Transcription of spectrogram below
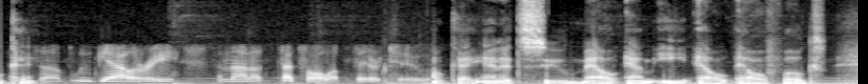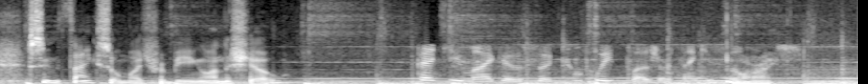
Okay. That's uh, Blue Gallery, and that, that's all up there too. Okay, and it's Sue Mell, M E L L, folks. Sue, thanks so much for being on the show. Thank you, Mike. It was a complete pleasure. Thank you so All much. right.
